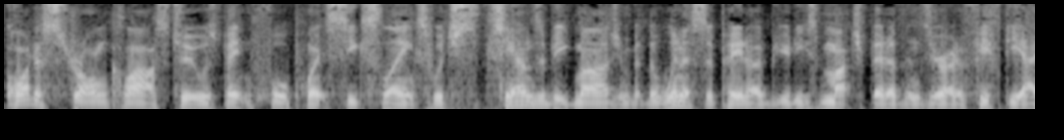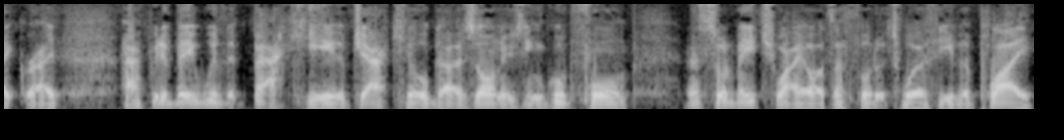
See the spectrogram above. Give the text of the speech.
Quite a strong class too. Was beaten 4.6 lengths, which sounds a big margin, but the winner Sapito Beauty is much better than 0 to 58 grade. Happy to be with it back here. Jack Hill goes on, who's in good form. And sort of each way odds, I thought it's worthy of a play.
